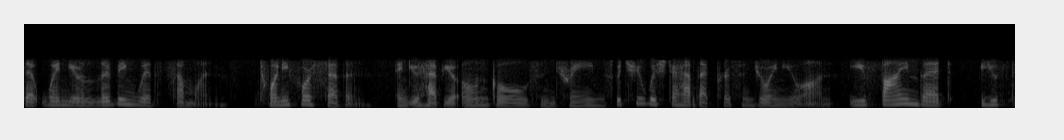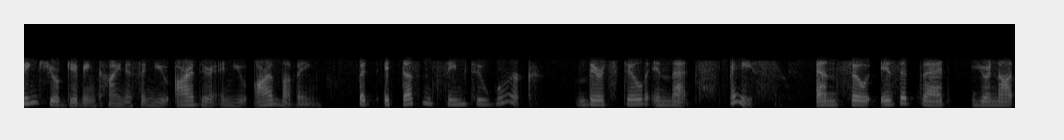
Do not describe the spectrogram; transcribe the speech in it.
that when you're living with someone 24 7 and you have your own goals and dreams, which you wish to have that person join you on, you find that you think you're giving kindness and you are there and you are loving, but it doesn't seem to work they're still in that space. And so, is it that you're not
